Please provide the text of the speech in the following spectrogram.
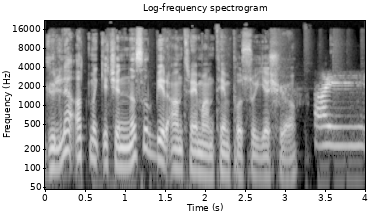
gülle atmak için nasıl bir antrenman temposu yaşıyor? Ay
